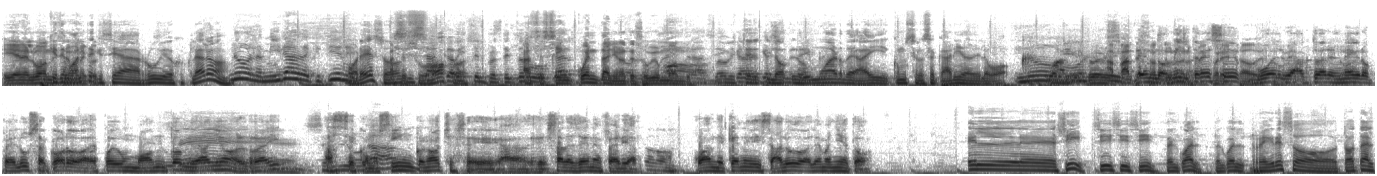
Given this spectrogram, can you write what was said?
Y en el bondi ¿Qué te se molesta que sea rubio de ojos claros? No, la mirada que tiene. Por eso, Se hace sus saca, ojos. ¿viste? el protector Hace bucal. 50 años no te subió un que Lo, muerde ahí. ¿Cómo se lo sacaría de la boca? No, Aparte En son duros los mejores 2013 estados de vuelve a actuar el negro Pelusa Córdoba después de un montón de años, el rey. Hace como cinco noches eh, a- eh, sala llena en feriar. Juan de Kennedy, saludo a Lema Nieto. El, eh, sí, sí, sí, sí, tal cual, tal cual. Regreso total.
